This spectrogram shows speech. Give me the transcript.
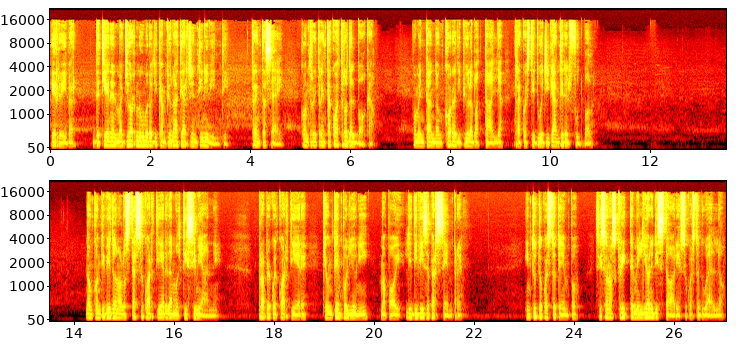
il River detiene il maggior numero di campionati argentini vinti, 36, contro i 34 del Boca, fomentando ancora di più la battaglia tra questi due giganti del football. Non condividono lo stesso quartiere da moltissimi anni, proprio quel quartiere che un tempo li unì, ma poi li divise per sempre. In tutto questo tempo si sono scritte milioni di storie su questo duello,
